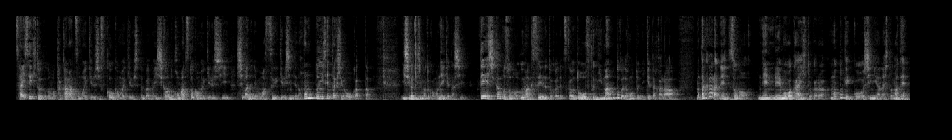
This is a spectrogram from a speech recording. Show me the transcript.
最盛期とかだともう高松も行けるし、福岡も行けるし、例えば石川の小松とかも行けるし、島根にもまっすぐ行けるし、みたいな、本当に選択肢が多かった。石垣島とかもね、行けたし。で、しかもその、うまくセールとかで使うと往復2万とかで本当に行けたから、ま、だからね、その、年齢も若い人から、もっと結構シニアな人まで、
